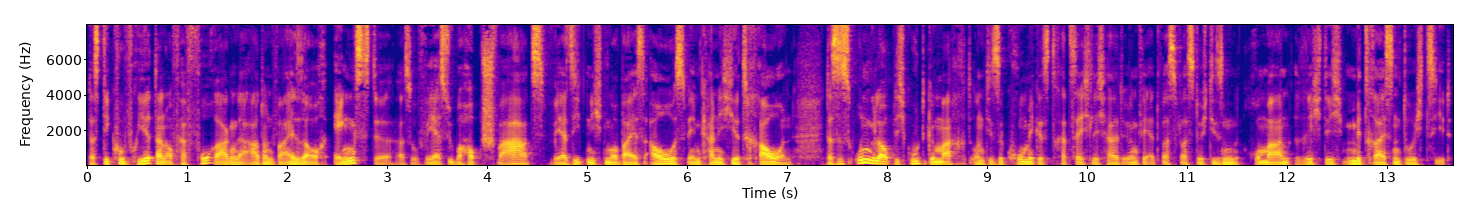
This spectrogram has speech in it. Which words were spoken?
Das dekouvriert dann auf hervorragende Art und Weise auch Ängste. Also wer ist überhaupt schwarz? Wer sieht nicht nur weiß aus? Wem kann ich hier trauen? Das ist unglaublich gut gemacht und diese Komik ist tatsächlich halt irgendwie etwas, was durch diesen Roman richtig mitreißend durchzieht.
